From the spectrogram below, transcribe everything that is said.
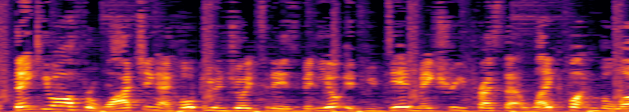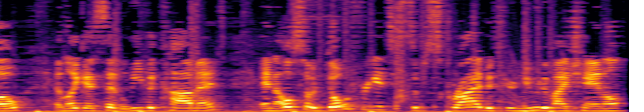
Thank you all for watching. I hope you enjoyed today's video. If you did, make sure you press that like button below. And like I said, leave a comment. And also, don't forget to subscribe if you're new to my channel.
